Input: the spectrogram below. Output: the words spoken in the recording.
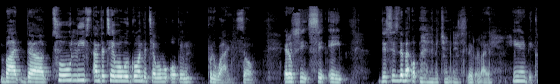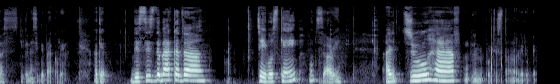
but the two leaves on the table will go and the table will open pretty wide. So, it'll sit, sit eight. This is the. Oh, let me turn this little light here because you can see the back of it. Okay, this is the back of the tablescape. Oops, sorry. I do have, let me put this down a little bit.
